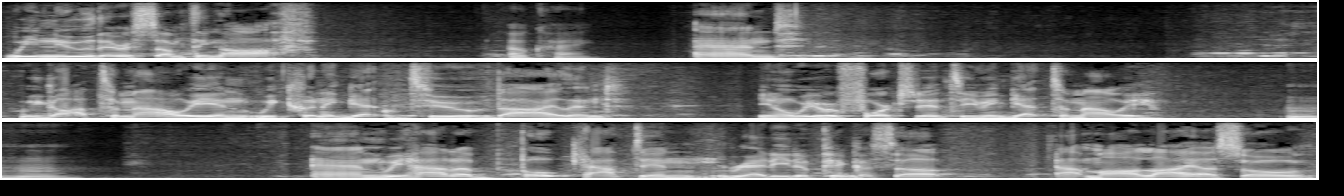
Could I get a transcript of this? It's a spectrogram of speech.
we knew there was something off. Okay. And we got to Maui and we couldn't get to the island. You know, we were fortunate to even get to Maui. Mm-hmm. And we had a boat captain ready to pick us up at Ma'alaea. So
